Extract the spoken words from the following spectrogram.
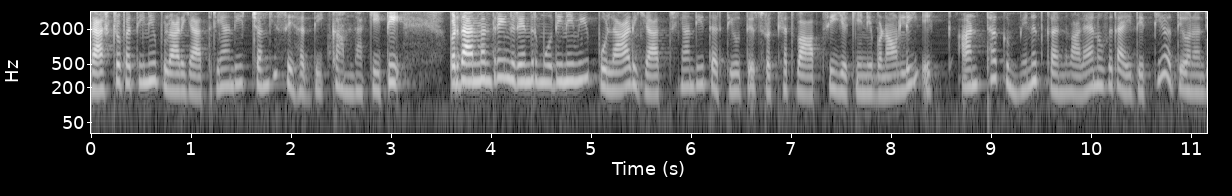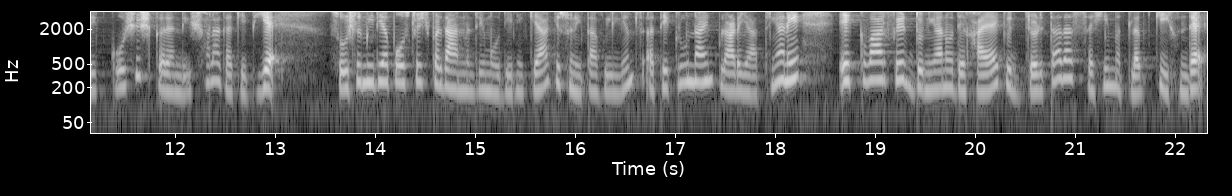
ਰਾਸ਼ਟਰਪਤੀ ਨੇ ਪੁਲਾੜ ਯਾਤਰੀਆਂ ਦੀ ਚੰਗੀ ਸਿਹਤ ਦੀ ਕਾਮਨਾ ਕੀਤੀ। ਪ੍ਰਧਾਨ ਮੰਤਰੀ ਨਰਿੰਦਰ ਮੋਦੀ ਨੇ ਵੀ ਪੁਲਾੜ ਯਾਤਰੀਆਂ ਦੀ ਧਰਤੀ ਉੱਤੇ ਸੁਰੱਖਿਅਤ ਵਾਪਸੀ ਯਕੀਨੀ ਬਣਾਉਣ ਲਈ ਇੱਕ ਅਣਥੱਕ ਮਿਹਨਤ ਕਰਨ ਵਾਲਿਆਂ ਨੂੰ ਵਧਾਈ ਦਿੱਤੀ ਅਤੇ ਉਹਨਾਂ ਦੀ ਕੋਸ਼ਿਸ਼ ਕਰਨ ਦੀ ਸ਼ਲਾਘਾ ਕੀਤੀ ਹੈ। ਸੋਸ਼ਲ ਮੀਡੀਆ ਪੋਸਟ ਵਿੱਚ ਪ੍ਰਧਾਨ ਮੰਤਰੀ ਮੋਦੀ ਨੇ ਕਿਹਾ ਕਿ ਸੁਨੀਤਾ ਵਿਲੀਅਮਸ ਅਤੇ ਕਰੂ 9 ਪੁਲਾੜ ਯਾਤਰੀਆਂ ਨੇ ਇੱਕ ਵਾਰ ਫਿਰ ਦੁਨੀਆ ਨੂੰ ਦਿਖਾਇਆ ਕਿ ਦ੍ਰਿੜਤਾ ਦਾ ਸਹੀ ਮਤਲਬ ਕੀ ਹੁੰਦਾ ਹੈ।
